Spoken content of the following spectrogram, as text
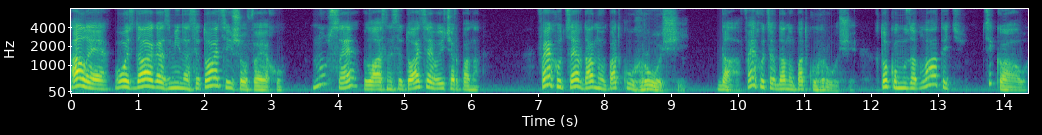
Але ось Дага, зміна ситуації, що феху. Ну, все, власне, ситуація вичерпана. Феху це в даному випадку гроші. Да, феху це в даному випадку гроші. Хто кому заплатить, цікаво.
